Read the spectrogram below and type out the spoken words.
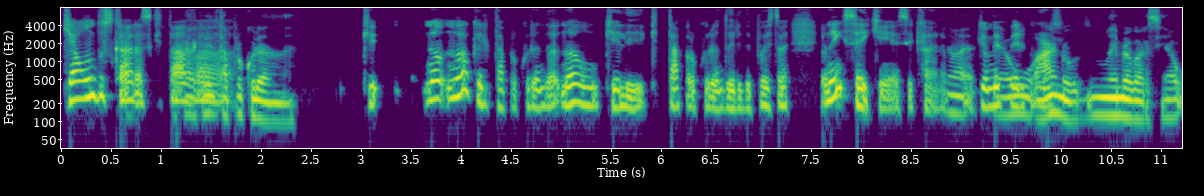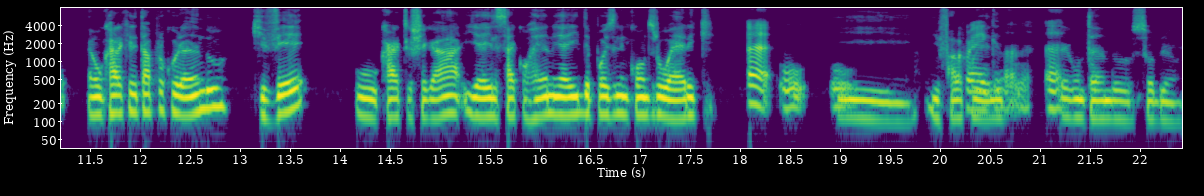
Que é um dos caras que tava. cara que ele tá procurando, né? Não, não é o que ele tá procurando, não é o que ele que tá procurando ele depois também. Eu nem sei quem é esse cara, Não, é, porque eu me é perco. o Arnold, não lembro agora assim. É o, é o cara que ele tá procurando, que vê o Carter chegar, e aí ele sai correndo, e aí depois ele encontra o Eric É, o, o e, e fala com Craig ele, lá, né? É. perguntando sobre o.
